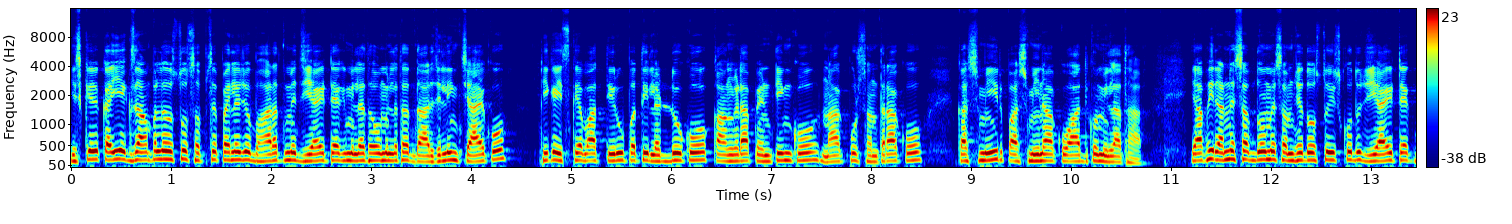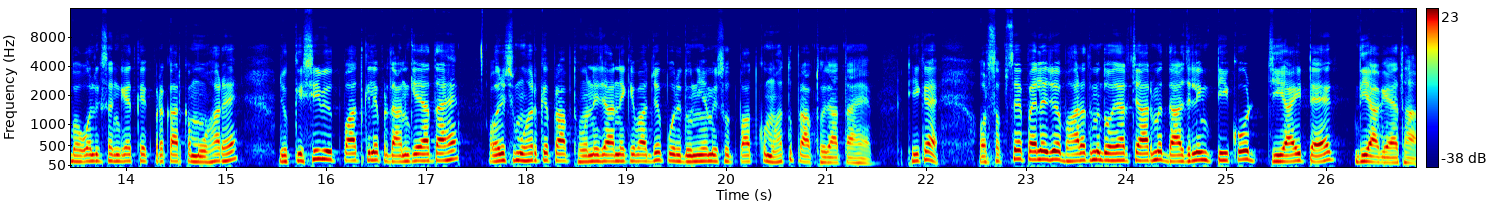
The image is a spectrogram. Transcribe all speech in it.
इसके कई एग्ज़ाम्पल है दोस्तों। सबसे पहले जो भारत में जीआई टैग मिला था, वो मिला था दार्जिलिंग चाय को, ठीक है? इसके बाद तिरुपति लड्डू को, कांगड़ा पेंटिंग को, नागपुर संतरा को, कश्मीर पश्मीना को आदि को मिला था। या फिर अन्य शब्दों में समझे दोस्तों, इसको तो जीआई टैग भौगोलिक संकेत का एक प्रकार का मुहर है, जो किसी भी उत्पाद के लिए प्रदान किया जाता है और इस मुहर के प्राप्त होने जाने के बाद जो पूरी दुनिया में इस उत्पाद को महत्व प्राप्त हो जाता है। ठीक है? और सबसे पहले जो भारत में 2004 में दार्जिलिंग टी को जीआई टैग दिया गया था।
